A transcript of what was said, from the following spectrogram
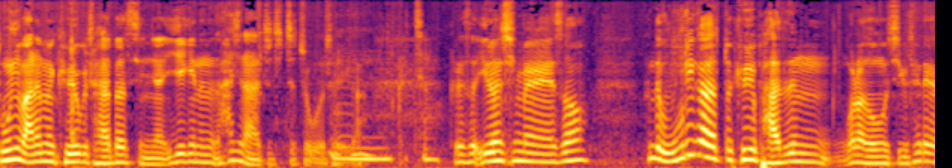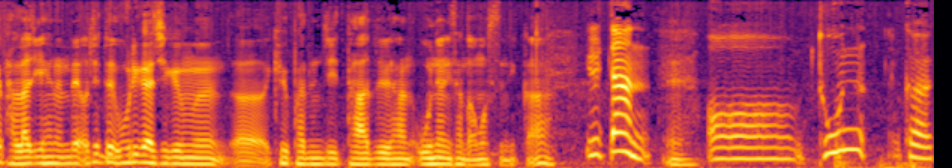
돈이 많으면 교육을 잘 받을 수 있냐 이 얘기는 하진 않았죠 직접적으로 저희가. 음. 그래서 이런 측면에서 근데 우리가 또 교육 받은 거랑 너무 지금 세대가 달라지긴 했는데 어쨌든 우리가 지금은 어, 교육 받은 지 다들 한 5년 이상 넘었으니까. 일단 예. 어, 돈 그러니까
